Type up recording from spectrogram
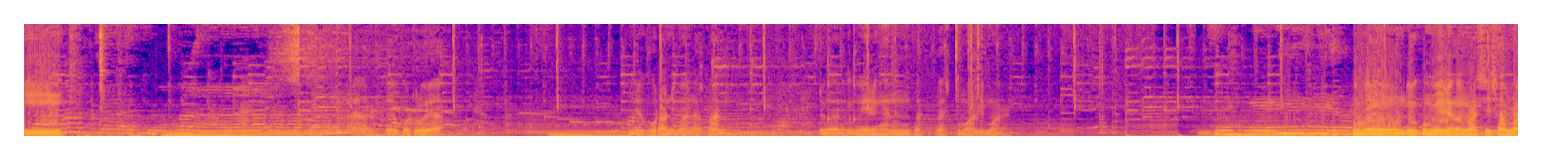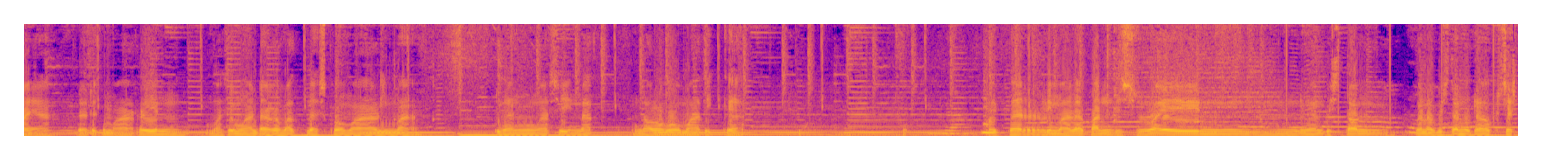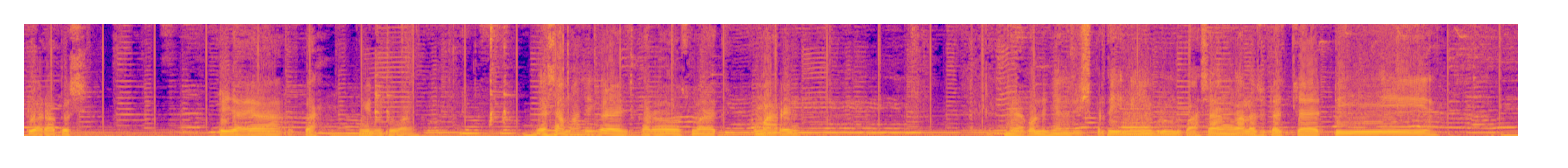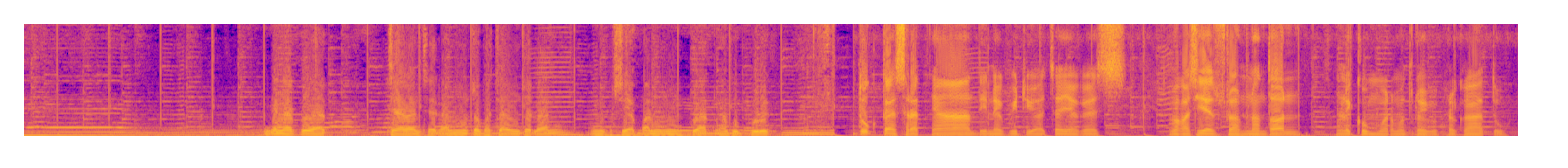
Bentar saya ukur dulu ya. Ini ukuran 58 dengan kemiringan 14,5 ini untuk kemiringan masih sama ya. Dari kemarin masih mengandalkan 14,5 dengan masih nak 0,3 lebar 58 disesuaikan dengan piston. Karena piston udah offset 200 jadi saya ubah ini doang. Ya sama sih kalau kemarin ya kondisinya seperti ini belum dipasang kalau sudah jadi. Mungkin buat jalan-jalan mencoba jalan-jalan. Ini persiapan buat ngabuburit. Untuk tes rate nya di next video aja ya guys. Terima kasih ya sudah menonton. Assalamualaikum warahmatullahi wabarakatuh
